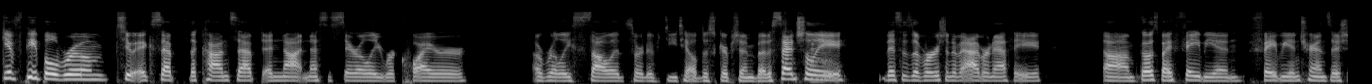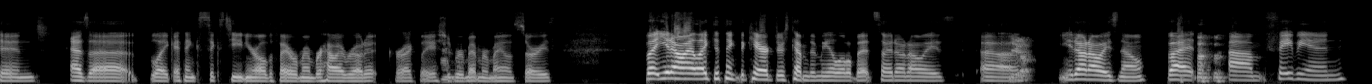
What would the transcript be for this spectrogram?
give people room to accept the concept and not necessarily require a really solid sort of detailed description. But essentially. This is a version of Abernathy. Um, goes by Fabian. Fabian transitioned as a like I think 16 year old if I remember how I wrote it correctly. I should mm-hmm. remember my own stories. But you know, I like to think the characters come to me a little bit, so I don't always uh yeah. you don't always know. But um Fabian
